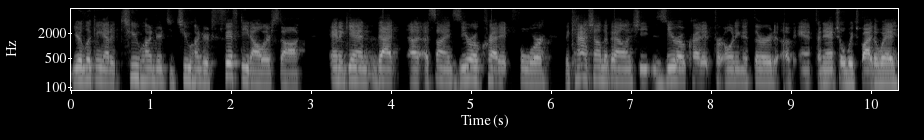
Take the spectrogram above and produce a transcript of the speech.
You're looking at a 200 to $250 stock and again, that uh, assigns zero credit for the cash on the balance sheet, zero credit for owning a third of Ant Financial, which, by the way,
